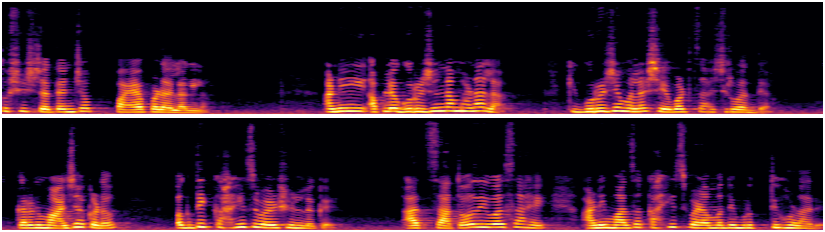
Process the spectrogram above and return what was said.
तो शिष्य त्यांच्या पाया पडायला लागला. आणि आपल्या गुरुजींना म्हणाला की गुरुजी मला शेवटचा आशीर्वाद द्या. कारण माझ्याकडं अगदी काहीच वेळ शिल्लक आहे. आज सातवा दिवस आहे आणि माझा काहीच वेळामध्ये मृत्यू होणार आहे.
